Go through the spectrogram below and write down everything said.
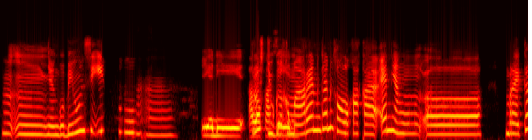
Mm-mm, yang gue bingung sih itu. Iya di Terus juga kemarin kan kalau KKN yang eh, mereka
